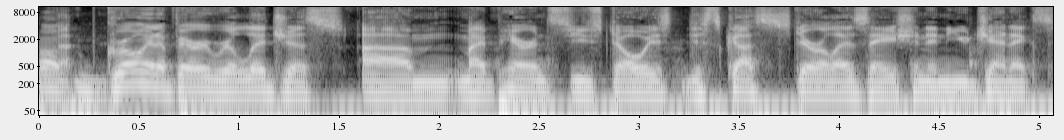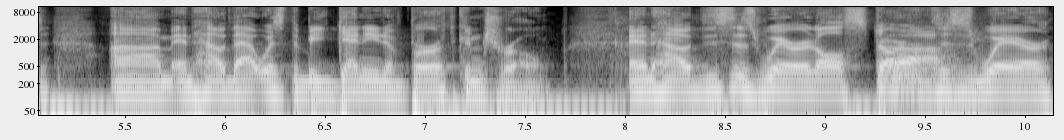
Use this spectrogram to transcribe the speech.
uh, growing up very religious, um, my parents used to always discuss sterilization and eugenics um, and how that was the beginning of birth control and how this is where it all started. This is where,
